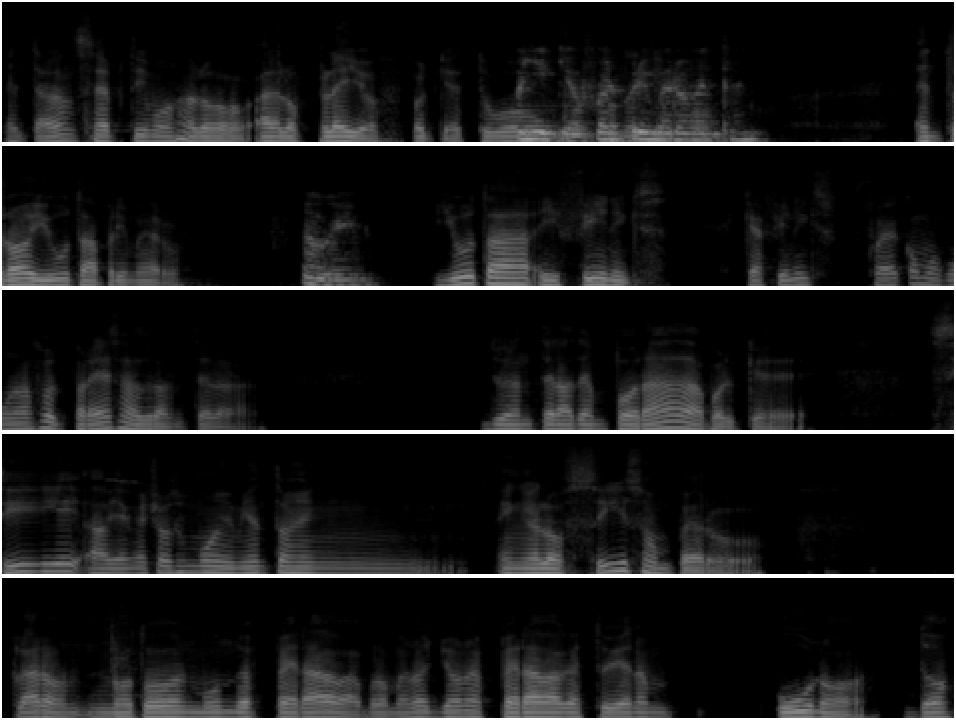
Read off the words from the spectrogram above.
Entraron séptimos a los, a los playoffs porque estuvo Oye, ¿quién fue el primero en tiempo. entrar? Entró Utah primero. Ok. Utah y Phoenix, que Phoenix fue como que una sorpresa durante la durante la temporada porque sí habían hecho sus movimientos en, en el off-season, pero claro, no todo el mundo esperaba, por lo menos yo no esperaba que estuvieran uno, dos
